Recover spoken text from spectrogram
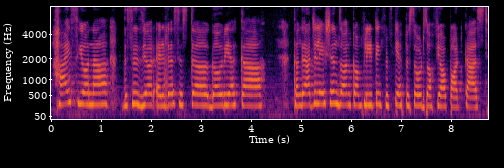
Hi Siona, this is your elder sister Gauri Akka. Congratulations on completing 50 episodes of your podcast.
